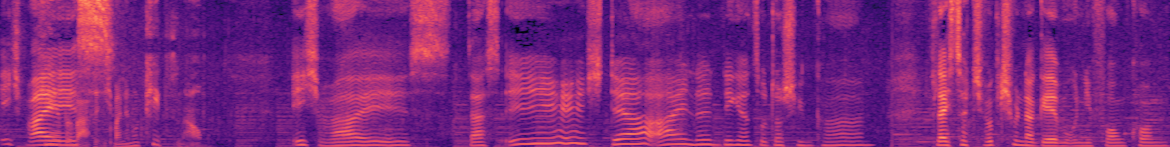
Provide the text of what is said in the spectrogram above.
Ich Hier bewahre weiß. ich meine Notizen auf. Ich weiß, dass ich der eine Dinge unterschieben kann. Vielleicht sollte ich wirklich mit einer gelben Uniform kommen.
